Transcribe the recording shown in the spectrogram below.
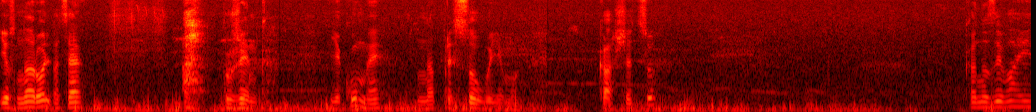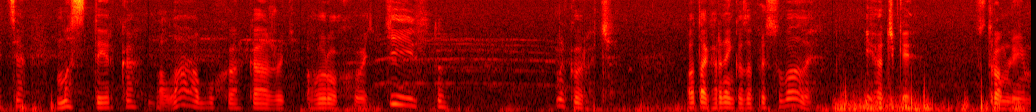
І основна роль оце а, пружинка, яку ми напресовуємо кашицю яка називається мастирка, балабуха, кажуть, горохове тісто. Ну, коротше, отак гарненько запресували і гачки встромлюємо.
